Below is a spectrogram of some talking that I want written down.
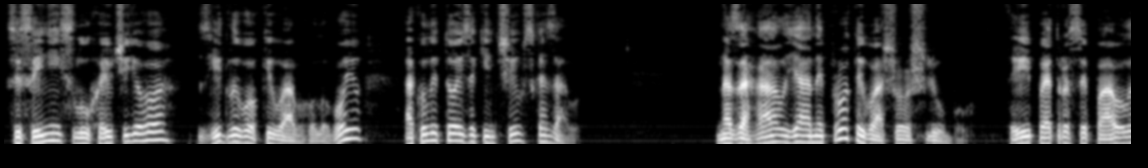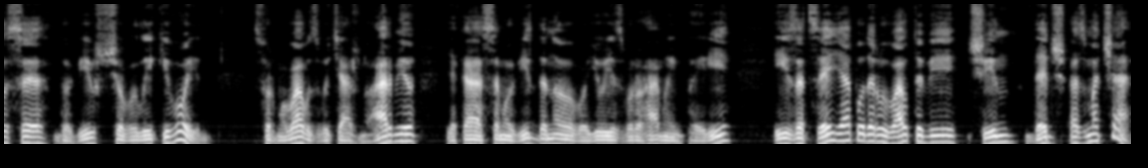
Сисиній, слухаючи його, згідливо кивав головою, а коли той закінчив, сказав На загал я не проти вашого шлюбу. Ти, Петросе Павлосе, довів, що великий воїн, сформував звитяжну армію, яка самовіддано воює з ворогами імперії, і за це я подарував тобі чин Dedж Азмача.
